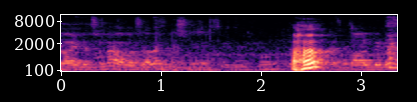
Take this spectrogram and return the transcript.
dairəsinə havasına gitsin. Darbenin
